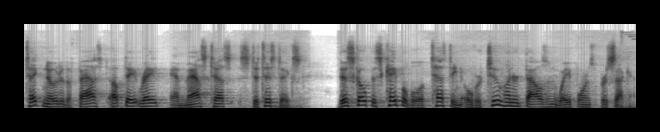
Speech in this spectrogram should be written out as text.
take note of the fast update rate and mask test statistics. This scope is capable of testing over 200,000 waveforms per second.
